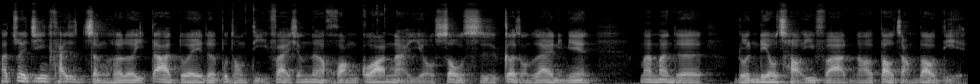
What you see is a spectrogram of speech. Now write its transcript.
它最近开始整合了一大堆的不同 DeFi，像那黄瓜、奶油、寿司，各种都在里面，慢慢的轮流炒一发，然后暴涨暴跌。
